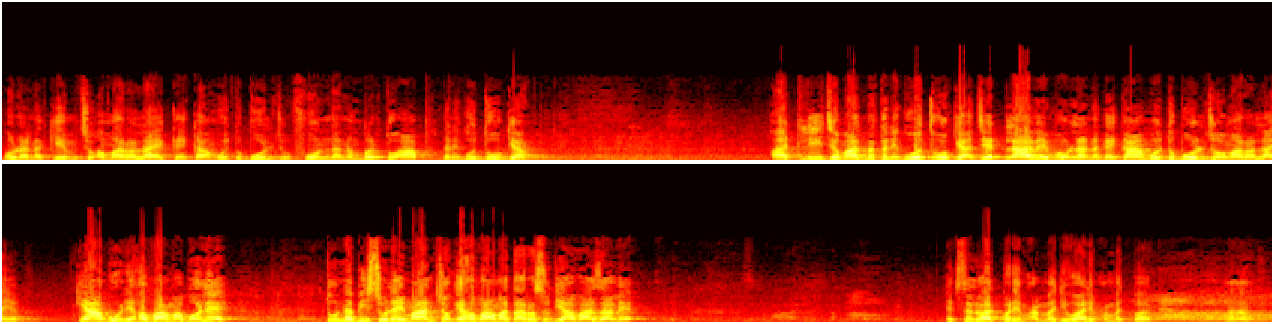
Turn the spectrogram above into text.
મૌલાના, કેમ છો? અમારા લાયક કંઈ કામ હોય તો બોલજો. ફોનના નંબર તો આપ, તને ગોતવો ક્યાં? આટલી જમાતમાં તને ગોતવો ક્યાં? જેટલા આવે, મૌલાના, કંઈ કામ હોય તો બોલજો અમારા લાયક. ક્યાં બોલે? હવામાં બોલે? તું નબી સુલેમાન છો કે હવામાં તારા સુધી અવાજ આવે? એક સલવાત પડે, મોહમ્મદ વાલે મોહમ્મદ પર. હા?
